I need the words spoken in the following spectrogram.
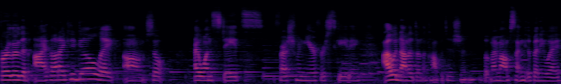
further than I thought I could go. Like um so I won states freshman year for skating. I would not have done the competition, but my mom signed me up anyway.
